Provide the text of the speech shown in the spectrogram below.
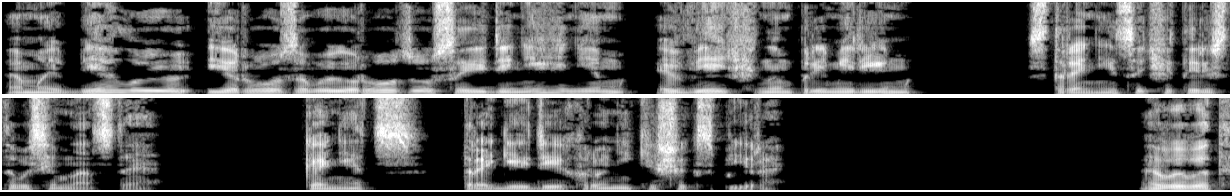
Мы белую и розовую розу соединением вечным примирим. Страница 418. Конец трагедии хроники Шекспира. Вывод.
